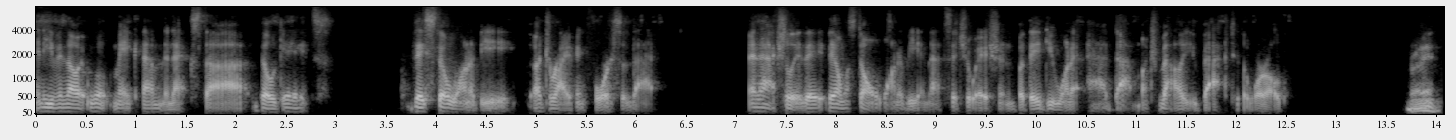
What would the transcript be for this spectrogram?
And even though it won't make them the next uh, Bill Gates, they still want to be a driving force of that. And actually, they, they almost don't want to be in that situation, but they do want to add that much value back to the world. Right.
